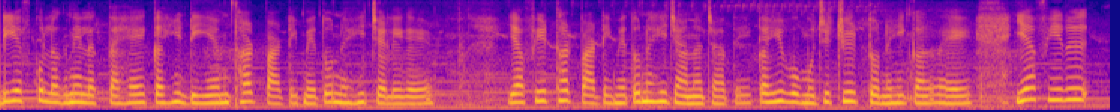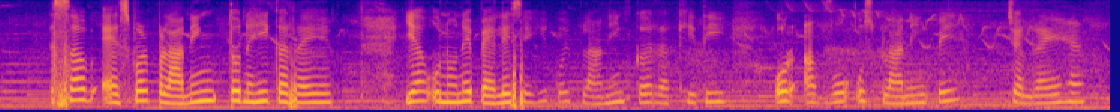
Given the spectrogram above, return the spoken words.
डीएफ को लगने लगता है, कहीं डीएम थर्ड पार्टी में तो नहीं चले गए, या फिर थर्ड पार्टी में तो नहीं जाना चाहते, कहीं वो मुझे चीट तो नहीं कर रहे, या फिर सब एज़ पर प्लानिंग तो नहीं कर रहे। या उन्होंने पहले से ही कोई प्लानिंग कर रखी थी और अब वो उस प्लानिंग पे चल रहे हैं।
